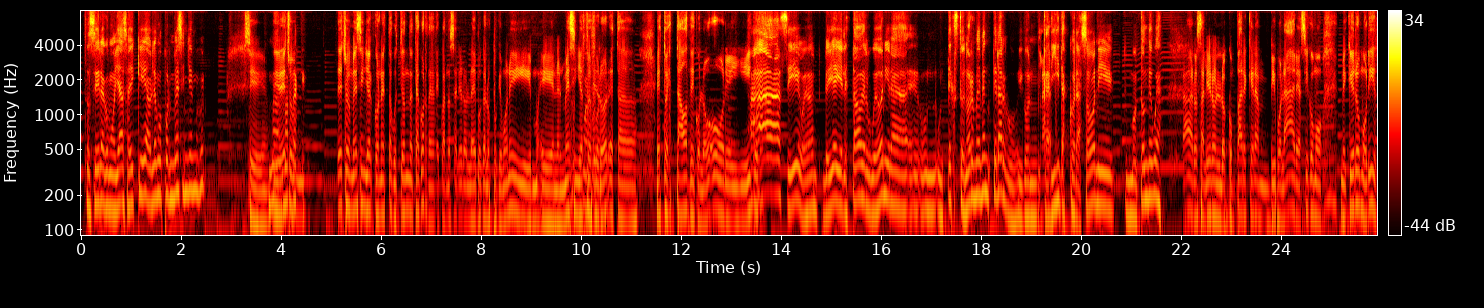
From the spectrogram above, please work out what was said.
Entonces era como, ya, ¿sabéis qué? Hablemos por Messenger mejor. Sí, y de hecho, de hecho Messenger con esta cuestión, ¿te acuerdas de cuando salieron la época de los Pokémon y, y en el Messenger fue furor esta, estos estados de colores y iconos? Ah, sí, weón. Veía ahí el estado del weón y era eh, un, un texto enormemente largo y con Claro. caritas, corazones, un montón de weas. Claro, salieron los compadres que eran bipolares, así como me quiero morir,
